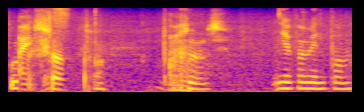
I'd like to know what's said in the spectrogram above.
Kurwa, szok. O, Może być. Nie pamiętam.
